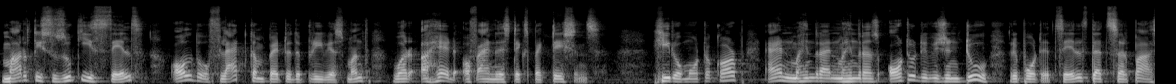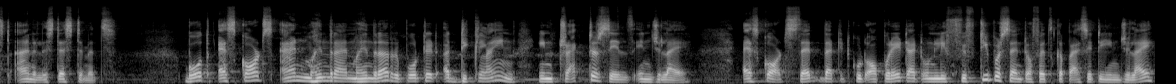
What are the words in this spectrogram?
Maruti Suzuki's sales, although flat compared to the previous month, were ahead of analyst expectations. Hero MotoCorp and Mahindra & Mahindra's auto division too reported sales that surpassed analyst estimates. Both Escorts and Mahindra & Mahindra reported a decline in tractor sales in July. Escorts said that it could operate at only 50% of its capacity in July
